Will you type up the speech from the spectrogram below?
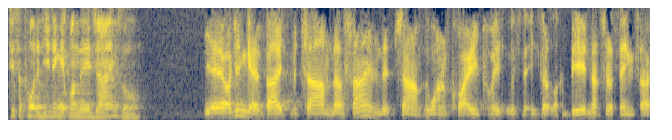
Disappointed you didn't get one there, James, or Yeah, I didn't get a bait, but um, they were saying that um, the one of Quade, probably with the, he's got like a beard and that sort of thing. So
